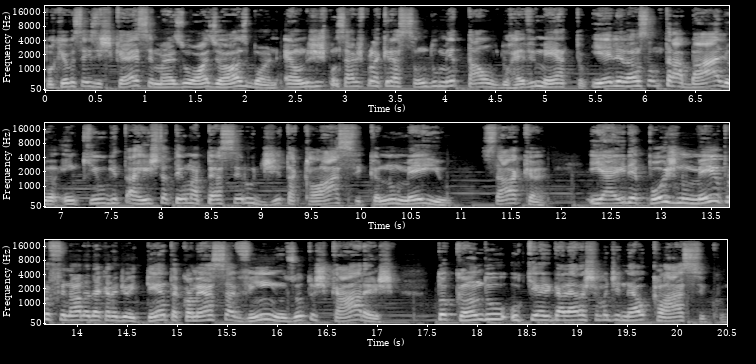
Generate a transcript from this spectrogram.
porque vocês esquecem, mas o Ozzy Osbourne é um dos responsáveis pela criação do metal, do heavy metal. E ele lança um trabalho em que o guitarrista tem uma peça erudita, clássica, no meio, saca? E aí depois, no meio pro final da década de 80, começa a vir os outros caras tocando o que a galera chama de neoclássico.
